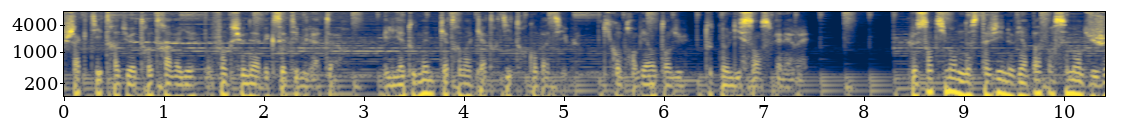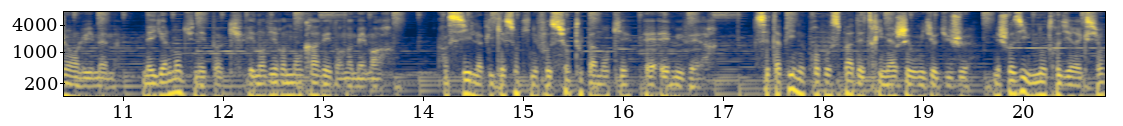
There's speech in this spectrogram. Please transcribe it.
Chaque titre a dû être travaillé pour fonctionner avec cet émulateur. Et il y a tout de même 84 titres compatibles, qui comprend bien entendu toutes nos licences vénérées. Le sentiment de nostalgie ne vient pas forcément du jeu en lui-même, mais également d'une époque et d'environnement gravé dans nos mémoires. Ainsi, l'application qu'il ne faut surtout pas manquer est MUVR. Cette appli ne propose pas d'être immergé au milieu du jeu, mais choisit une autre direction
